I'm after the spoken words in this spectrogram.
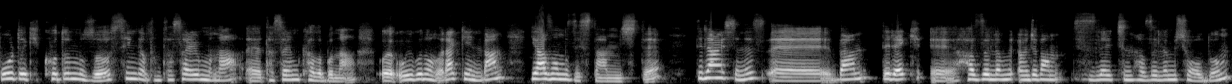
buradaki kodumuzu Singleton tasarımına, e, tasarım kalıbına e, uygun olarak yeniden yazmamız istenmişti. Dilerseniz e, ben direkt e, hazırlamış, önceden sizler için hazırlamış olduğum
